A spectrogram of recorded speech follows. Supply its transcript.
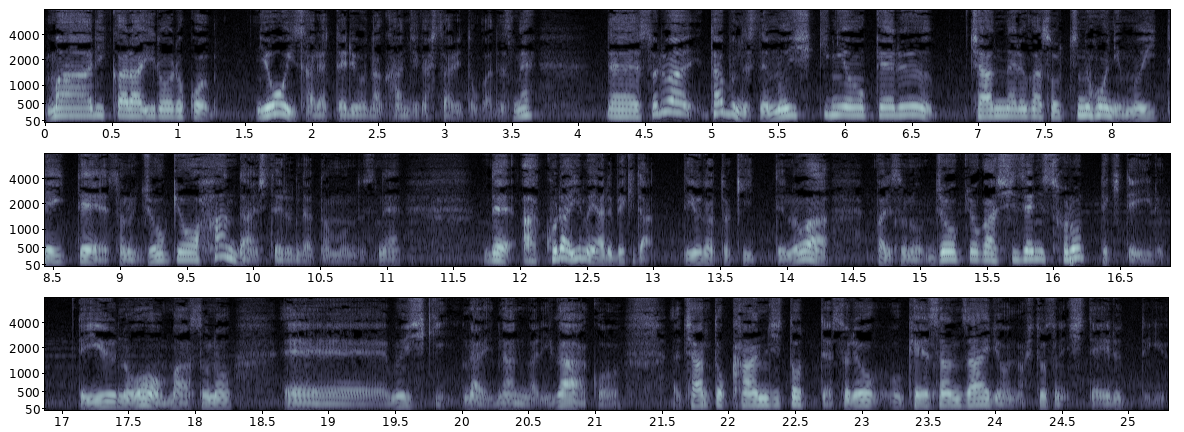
周りからいろいろこう用意されてるような感じがしたりとかですね。で、それは多分ですね、無意識におけるチャンネルがそっちの方に向いていて、その状況を判断してるんだと思うんですね。で、あ、これは今やるべきだっていうような時っていうのは、やっぱりその状況が自然に揃ってきている。っていうのを、まあ、その、えー、無意識なり何なりが、こう、ちゃんと感じ取って、それを計算材料の一つにしているっていう、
